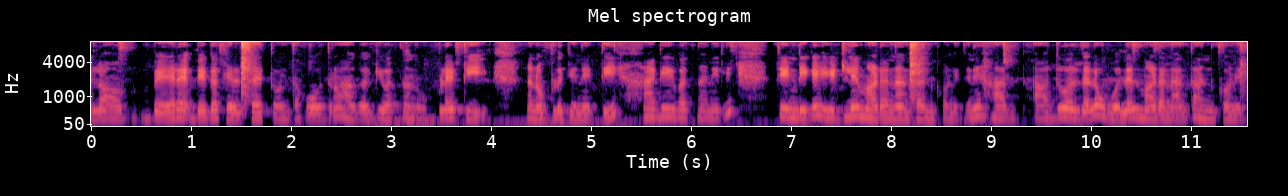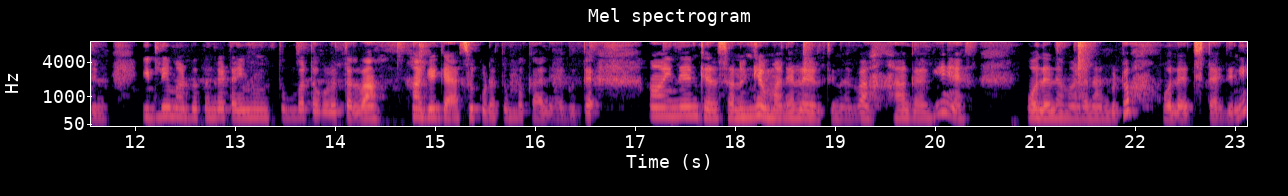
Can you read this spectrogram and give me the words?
ಎಲ್ಲೋ ಬೇರೆ ಬೇಗ ಕೆಲಸ ಇತ್ತು ಅಂತ ಹೋದರು. ಹಾಗಾಗಿ ಇವತ್ತು ನಾನು ಒಬ್ಬಳೇ ಟೀ, ನಾನು ಒಬ್ಳಿಗೇನೆ ಟೀ. ಹಾಗೆ ಇವತ್ತು ನಾನಿಲ್ಲಿ ತಿಂಡಿಗೆ ಇಡ್ಲಿ ಮಾಡೋಣ ಅಂತ ಅಂದ್ಕೊಂಡಿದ್ದೀನಿ ಅದು ಅದು ಅಲ್ಲದೆ ಒಲೆಲಿ ಮಾಡೋಣ ಅಂತ ಅಂದ್ಕೊಂಡಿದ್ದೀನಿ ಇಡ್ಲಿ ಮಾಡಬೇಕಂದ್ರೆ ಟೈಮ್ ತುಂಬ ತೊಗೊಳುತ್ತಲ್ವ? ಹಾಗೆ ಗ್ಯಾಸು ಕೂಡ ತುಂಬ ಖಾಲಿ ಆಗುತ್ತೆ. ಇನ್ನೇನು ಕೆಲಸ? ನನಗೆ ಮನೆಯಲ್ಲೇ ಇರ್ತೀನಲ್ವ? ಹಾಗಾಗಿ ಒಲೆಯಲ್ಲೇ ಮಾಡೋಣ ಅಂದ್ಬಿಟ್ಟು ಒಲೆ ಹಚ್ತಾ ಇದ್ದೀನಿ.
